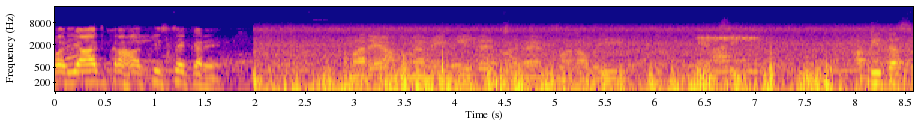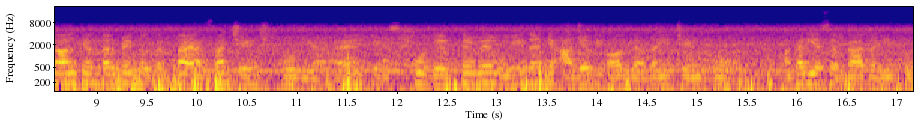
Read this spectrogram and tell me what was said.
फरियाद कहाँ, किससे करें? हमारे यहाँ तो ही जो है। हमारा वही अभी 10 साल के अंदर पे कलकत्ता ऐसा चेंज हो गया है कि इसको देखते हुए उम्मीद है कि आगे भी और ज़्यादा ही चेंज हो। अगर ये सरकार रही तो।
